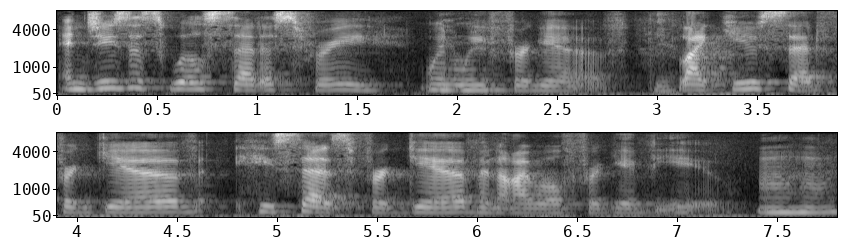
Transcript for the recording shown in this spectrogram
And Jesus will set us free when we forgive. Like you said, forgive. He says, Forgive, and I will forgive you. Mm-hmm.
